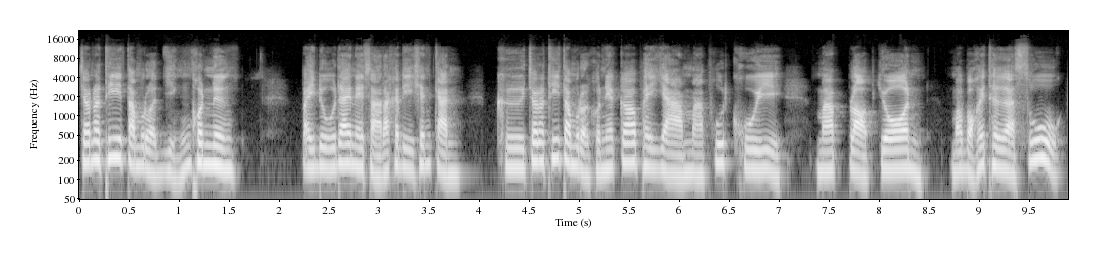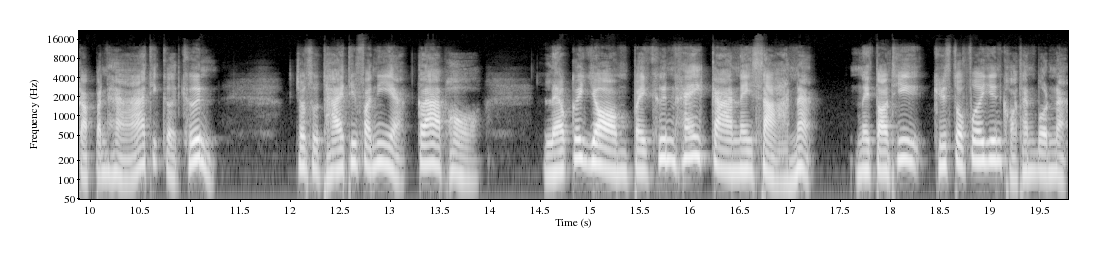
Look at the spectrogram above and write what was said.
เจ้าหน้าที่ตำรวจหญิงคนหนึ่งไปดูได้ในสารคดีเช่นกัน คือเจ้าหน้าที่ตำรวจคนนี้ก็พยายามมาพูดคุย มาปลอบโยน มาบอกให้เธอสู้กับปัญหาที่เกิดขึ้น จนสุดท้ายทิฟฟานี่กล้าพอ แล้วก็ยอมไปขึ้นให้การในศาลน่ะ ในตอนที่คริสโตเฟอร์ยื่นขอทันบนน่ะ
